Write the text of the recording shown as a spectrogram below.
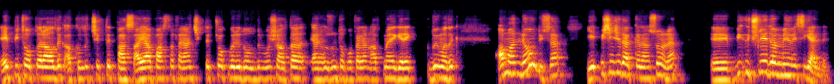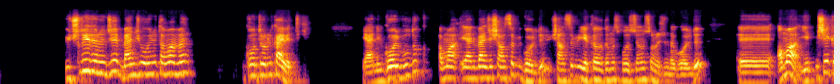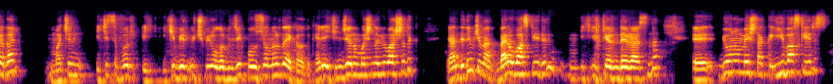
Hep bir toplar aldık, akıllı çıktık, pas, ayağa pasla falan çıktık. Çok böyle doldur boşalta yani uzun topa falan atmaya gerek duymadık. Ama ne olduysa 70. dakikadan sonra e, bir üçlüye dönme hevesi geldi. Üçlüye dönünce bence oyunu tamamen kontrolünü kaybettik. Yani gol bulduk ama yani bence şansa bir goldü. Şansa bir yakaladığımız pozisyonun sonucunda goldü. E, ama 70'e kadar maçın 2-0, 2-1, 3-1 olabilecek pozisyonları da yakaladık. Hele ikinci yarının başında bir başladık. Yani dedim ki ben ben o baskıyı dedim ilk, ilk yarının devre arasında. Ee, bir 10-15 dakika iyi baskı yeriz.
